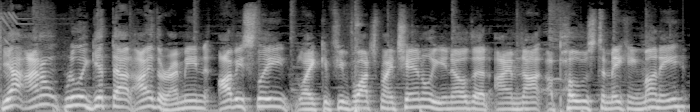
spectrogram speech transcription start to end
Yeah, I don't really get that either. I mean, obviously, like if you've watched my channel, you know that I'm not opposed to making money,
